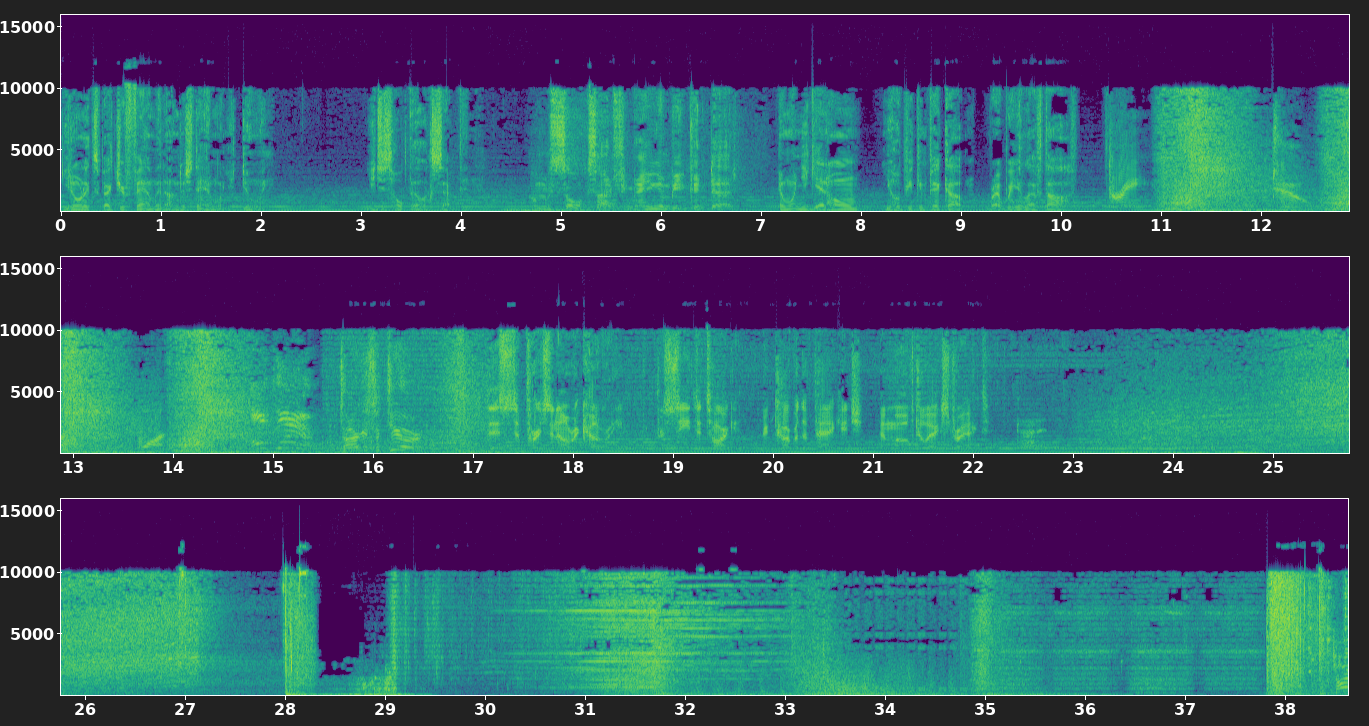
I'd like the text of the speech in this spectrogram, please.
You don't expect your family to understand what you're doing. You just hope they'll accept it. I'm so excited for you, man. You're gonna be a good dad. And when you get home, you hope you can pick up right where you left off. Three, two, one. All clear! Target secure! This is a personnel recovery. Proceed to target, recover the package, and move to extract. Got it.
